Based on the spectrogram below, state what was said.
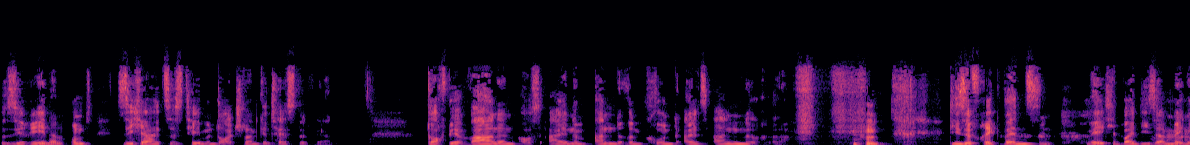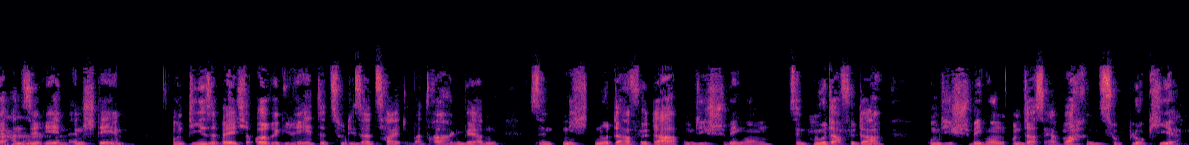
Sirenen und Sicherheitssysteme in Deutschland getestet werden. Doch wir warnen aus einem anderen Grund als andere. diese Frequenzen, welche bei dieser Menge an Sirenen entstehen und diese, welche eure Geräte zu dieser Zeit übertragen werden, sind nicht nur dafür da, um die Schwingung, sind nur dafür da, um die Schwingung und das Erwachen zu blockieren.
